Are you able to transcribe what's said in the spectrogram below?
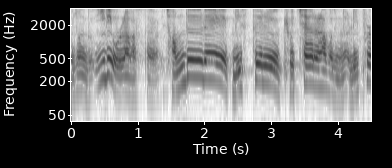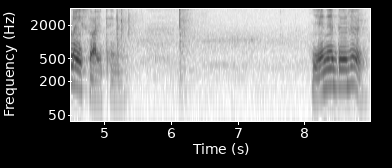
이 정도 1이 올라갔어요. 점들의 리스트를 교체를 하거든요. replace item. 얘네들을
